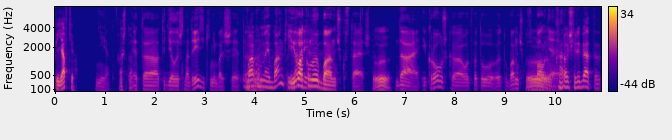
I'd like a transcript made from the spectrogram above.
Пиявки? Нет. А что? Это ты делаешь надрезики небольшие. это- Вакуумные банки и, И надрезы. вакуумную баночку ставишь. У, Да, и кровушка вот в эту, эту баночку Э. заполняет. Короче, ребята,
